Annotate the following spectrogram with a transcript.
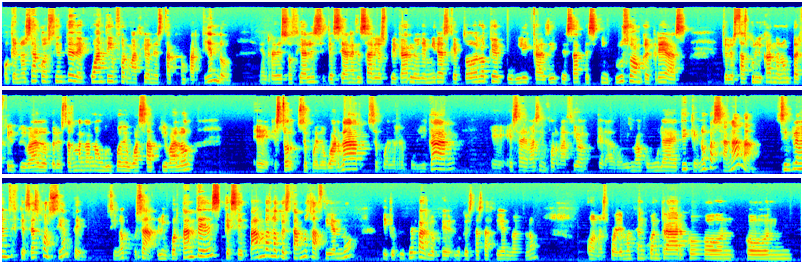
O que no sea consciente de cuánta información está compartiendo en redes sociales y que sea necesario explicarle, oye, mira, es que todo lo que publicas, dices, haces, incluso aunque creas que lo estás publicando en un perfil privado, que lo estás mandando a un grupo de WhatsApp privado, eh, esto se puede guardar, se puede republicar, eh, es además información que el algoritmo acumula de ti, que no pasa nada, simplemente es que seas consciente. Si no, o sea, lo importante es que sepamos lo que estamos haciendo y que tú sepas lo que, lo que estás haciendo, ¿no? O nos podemos encontrar con, con,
